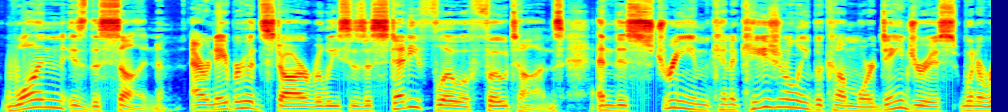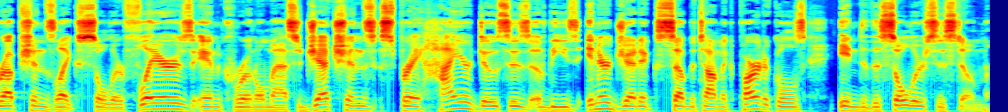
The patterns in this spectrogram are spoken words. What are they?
One is the sun. Our neighborhood star releases a steady flow of photons, and this stream can occasionally become more dangerous when eruptions like solar flares and coronal mass ejections spray higher doses of these energetic subatomic particles into the solar system.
